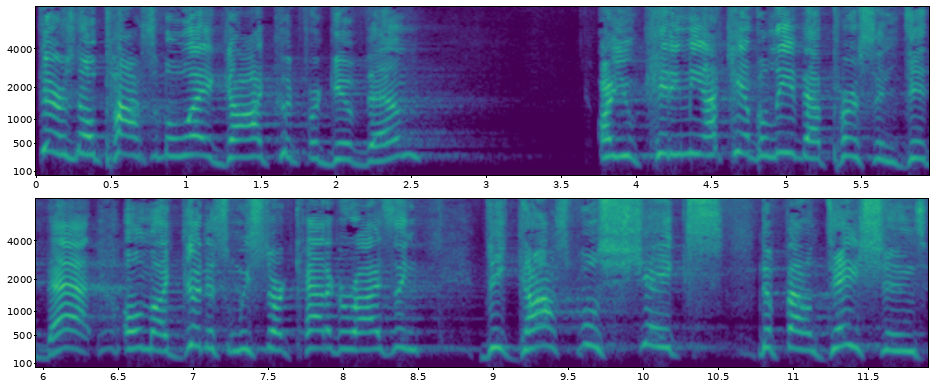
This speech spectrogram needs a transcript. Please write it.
There's no possible way God could forgive them. Are you kidding me? I can't believe that person did that. Oh my goodness, when we start categorizing, the gospel shakes the foundations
